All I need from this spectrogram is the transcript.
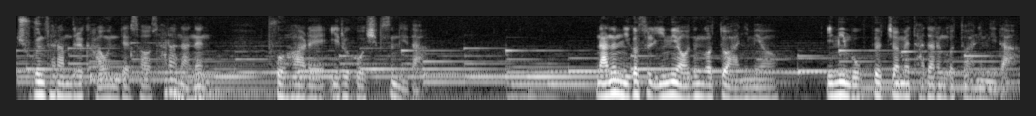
죽은 사람들 가운데서 살아나는 부활에 이르고 싶습니다. 나는 이것을 이미 얻은 것도 아니며 이미 목표점에 다다른 것도 아닙니다.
